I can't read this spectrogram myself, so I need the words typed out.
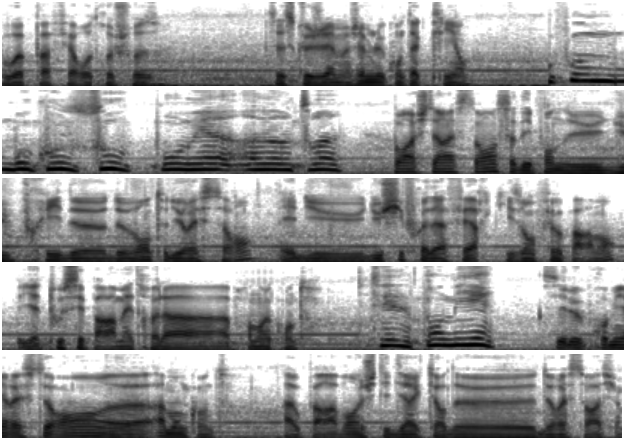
vois pas faire autre chose. C'est ce que j'aime, j'aime le contact client. Il faut beaucoup de sous pour venir à notre Pour acheter un restaurant, ça dépend du, du prix de, de vente du restaurant et du, du chiffre d'affaires qu'ils ont fait auparavant. Il y a tous ces paramètres-là à prendre en compte. C'est le premier. C'est le premier restaurant euh, à mon compte. Ah, auparavant, j'étais directeur de, de restauration.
